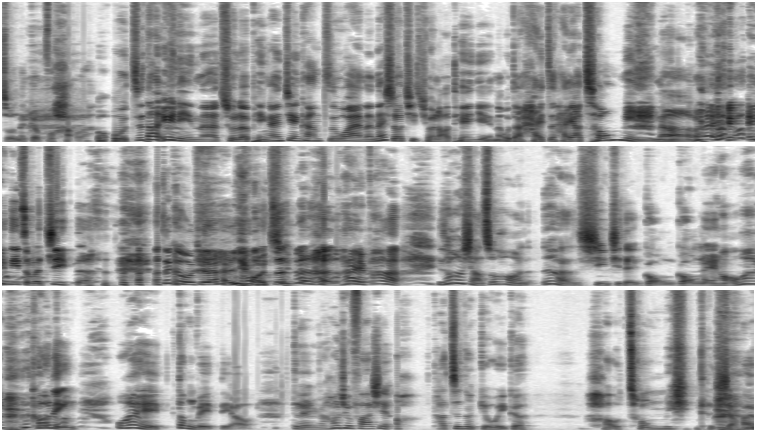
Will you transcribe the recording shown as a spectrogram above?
做那个不好了。我我知道玉玲呢，除了平安健康之外呢，那时候祈求老天爷呢，我的孩子还要聪明呢。哎哎，你怎么记得？这个我觉得很有趣，我真的很害怕。你知道我想说哈，那心情的公公哎哈，我可能我也动不掉。对，然后就发现哦，他真的给我一个。好聪明的小孩，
